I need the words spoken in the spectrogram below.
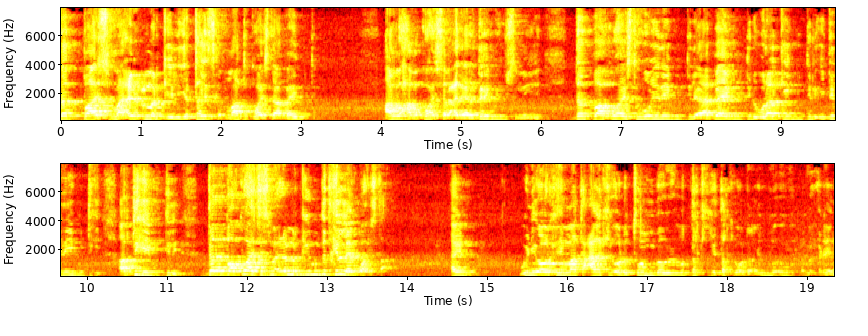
dad baa ismaaciil cumar geeliyo taliska maanta ku haysta aabbahay dilay. An waxaaba ku haystaa cadaalad dari buu sameeyey. Dad baa ku haysta hooyaday buu dilay aabbahay buu dilay walaalkay buu dilay idaday buu dilay abtigay buu dilay. Dad baa ku haysta ismaaciil cumar geeli dad kale ku haysta ay weliga orkay maanta calankii oo dhan toomi baa dalkii iyo dalkii oo dhan xidhay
